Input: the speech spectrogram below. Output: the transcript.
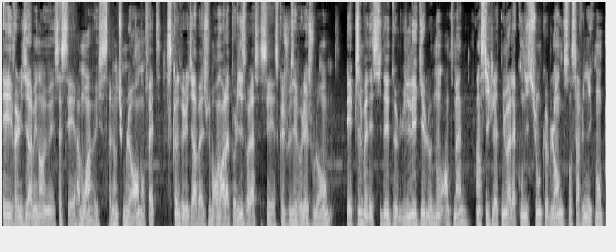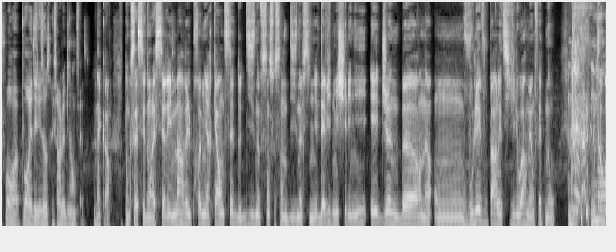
Et il va lui dire, mais non, mais ça c'est à moi, et ce serait bien que tu me le rendes, en fait. Scott va lui dire, bah, je vais me rendre à la police, voilà, c'est ce que je vous ai volé, je vous le rends. Et Pym va décider de lui léguer le nom Ant-Man, ainsi que la tenue, à la condition que Lang s'en serve uniquement pour, pour aider les autres et faire le bien, en fait. D'accord. Donc ça, c'est dans la série Marvel première 47 de 1979, signé David Michelini et John Byrne. On voulait vous parler de Civil War, mais en fait non. Non.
